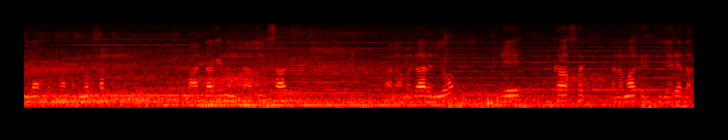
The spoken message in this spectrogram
من داخل المدخل بعد ذلك عندنا تعقيم ثابت على مدار اليوم لكافة الأماكن التجارية داخل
